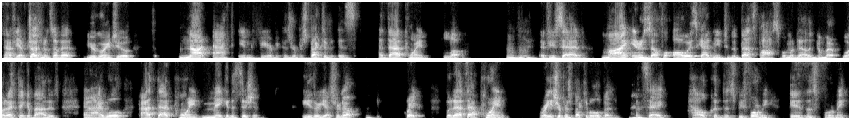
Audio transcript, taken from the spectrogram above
Now, if you have judgments of it, you're going to not act in fear because your perspective is at that point low. Mhm. If you said, my inner self will always guide me to the best possible modality, no matter what I think about it, and I will at that point make a decision, either yes or no. Great. But at that point, raise your perspective a little bit and say, how could this be for me? Is this for me?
